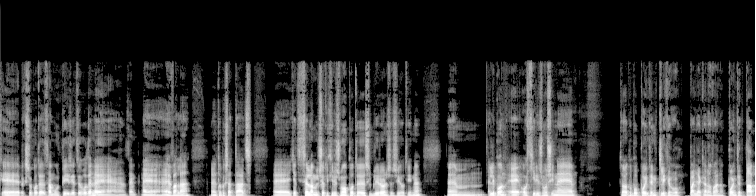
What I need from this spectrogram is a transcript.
ε, έπαιξε, οπότε θα μου πεις, γιατί εγώ δεν, ε, δεν ε, έβαλα, το έπαιξα touch, γιατί θέλω να μιλήσω για το χειρισμό, οπότε συμπληρώνεις εσύ ότι είναι. λοιπόν, ο χειρισμός είναι, τώρα να το πω point and click εγώ, παλιά καραβάνα, point and tap,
